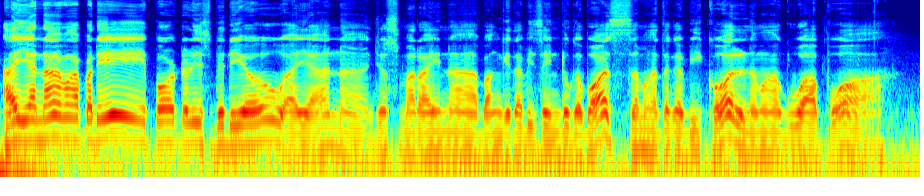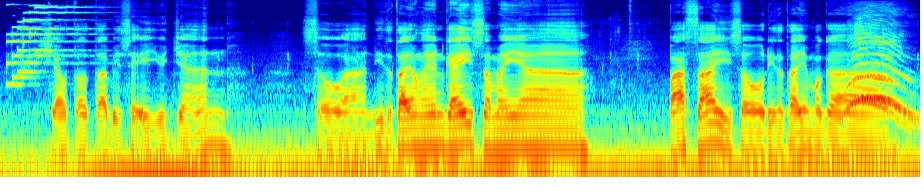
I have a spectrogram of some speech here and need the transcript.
Ayan na mga padi for today's video. Ayan, uh, Diyos maray na banggita sa Induga boss sa mga taga Bicol na mga guwapo. Shout out tabi sa iyo dyan. So, uh, dito tayo ngayon guys sa may uh, Pasay. So, dito tayo mag uh,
